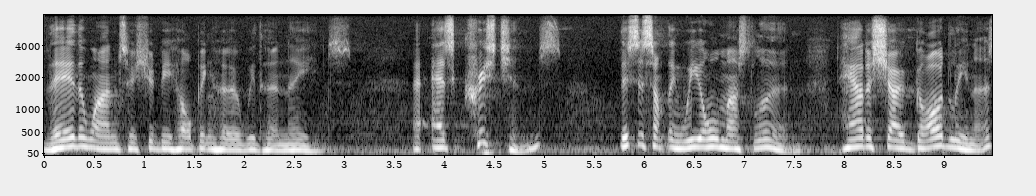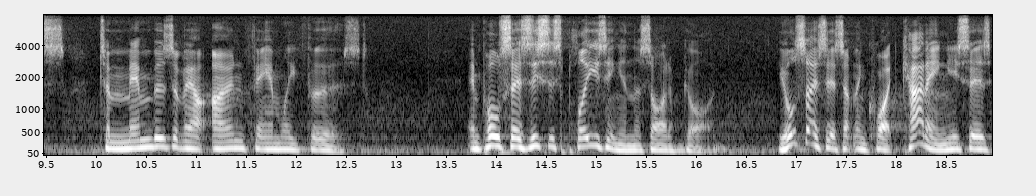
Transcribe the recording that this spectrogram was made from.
they're the ones who should be helping her with her needs. As Christians, this is something we all must learn how to show godliness to members of our own family first. And Paul says this is pleasing in the sight of God. He also says something quite cutting. He says,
